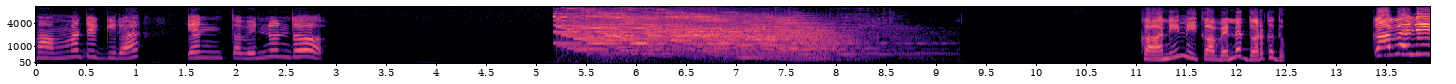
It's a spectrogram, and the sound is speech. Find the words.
మా అమ్మ దగ్గర ఎంత వెన్నుందో. కానీ నీకా వెన్న దొరకదు. కావాలి!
